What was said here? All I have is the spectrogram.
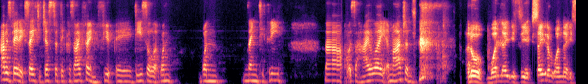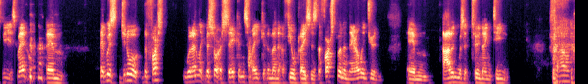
I was very excited yesterday because I found uh, diesel at one one ninety three. That was a highlight. Imagine. I know one ninety three. Excited at one ninety three. It's mental. um, it was. Do you know the first? We're in like the sort of second spike at the minute of fuel prices. The first one in the early June. Um, Arran was at two nineteen. Wow.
